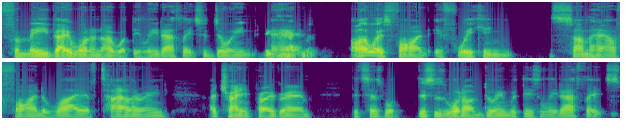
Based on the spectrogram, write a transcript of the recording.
For me, they want to know what the elite athletes are doing, exactly. and I always find if we can somehow find a way of tailoring a training program that says, well, this is what I'm doing with these elite athletes,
